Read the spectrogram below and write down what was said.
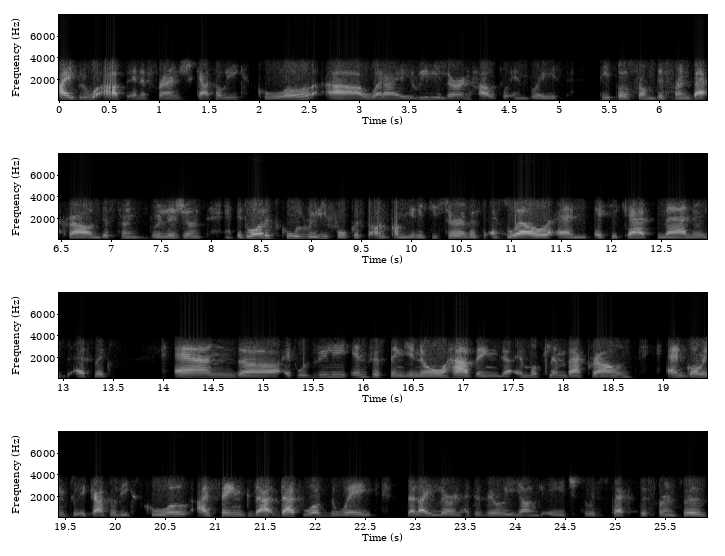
I grew up in a French Catholic school uh, where I really learned how to embrace people from different backgrounds, different religions. It was a school really focused on community service as well and etiquette, manners, ethics. And uh, it was really interesting, you know, having a Muslim background and going to a Catholic school, I think that that was the way that I learned at a very young age to respect differences,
